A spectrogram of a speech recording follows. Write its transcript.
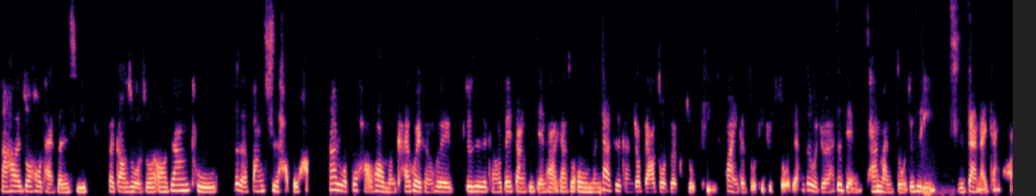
然后他会做后台分析，会告诉我说，哦，这张图这个方式好不好？那如果不好的话，我们开会可能会就是可能会被上司检讨一下说，哦，我们下次可能就不要做这个主题，换一个主题去做这样。所以我觉得这点差蛮多，就是以实战来讲的话。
